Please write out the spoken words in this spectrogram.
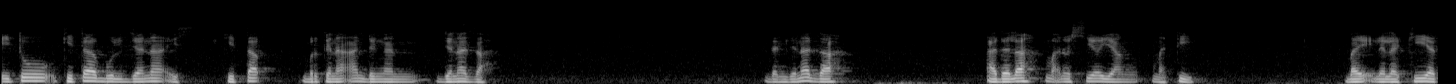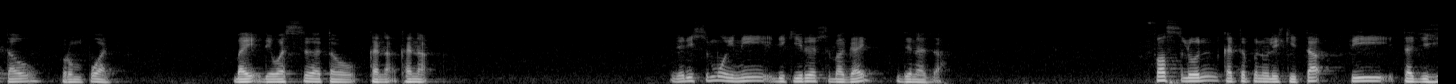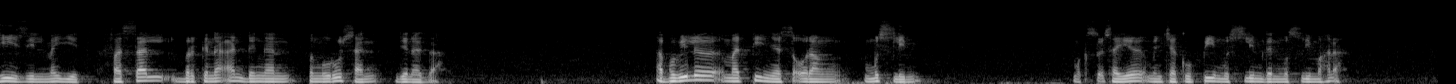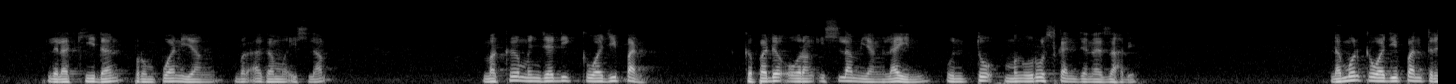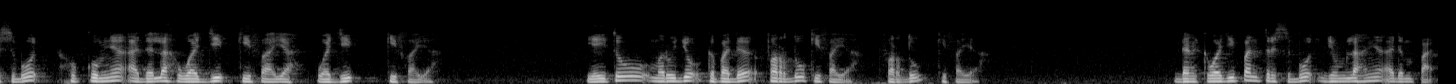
itu kitabul janais kitab berkenaan dengan jenazah. Dan jenazah adalah manusia yang mati. Baik lelaki atau perempuan. Baik dewasa atau kanak-kanak. Jadi semua ini dikira sebagai jenazah. Faslun kata penulis kitab fi tajhizil mayyit fasal berkenaan dengan pengurusan jenazah. Apabila matinya seorang muslim, maksud saya mencakupi muslim dan muslimah lah. Lelaki dan perempuan yang beragama Islam, maka menjadi kewajipan kepada orang Islam yang lain untuk menguruskan jenazah dia. Namun kewajipan tersebut hukumnya adalah wajib kifayah. Wajib kifayah. Iaitu merujuk kepada fardu kifayah. Fardu kifayah. Dan kewajipan tersebut jumlahnya ada empat.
